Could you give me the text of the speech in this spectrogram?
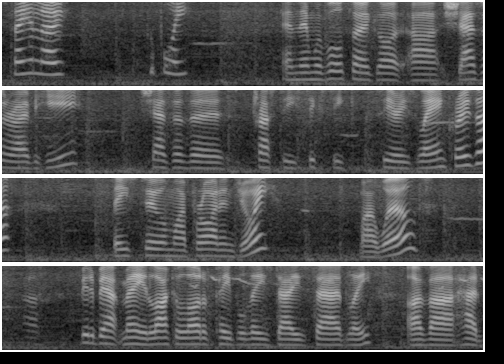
say hello. Good boy. And then we've also got uh, Shazza over here. Shazza the trusty 60 series Land Cruiser. These two are my pride and joy my world. Uh, a bit about me, like a lot of people these days, sadly, I've uh, had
